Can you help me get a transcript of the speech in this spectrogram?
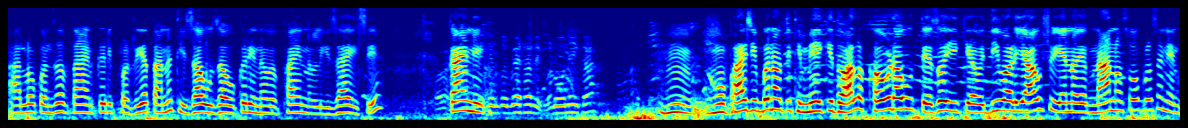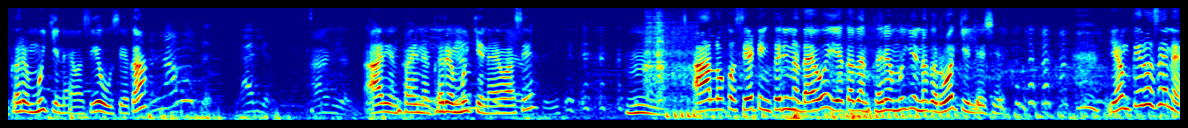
આ લોકોને જો તાણ કરી પણ રહેતા નથી જાવું જાવું કરીને હવે ફાઇનલી જાય છે. કાંઈ નહીં. હમ હું ભાજી બનાવતી હતી મેં કીધું હાલો ખવડાવું તે જોઈ કે હવે દિવાળી આવશું એનો એક નાનો છોકરો છે ને એને ઘરે મૂકીને આવ્યા છે. એવું છે કા? આર્યન ને ઘરે મૂકીને આવ્યા છે. હમ આ લોકો સેટિંગ કરીને જ આવ્યો હોય એકાદાને ઘરે મૂકીને નકર રોકી લે છે. એમ કર્યું છે ને?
